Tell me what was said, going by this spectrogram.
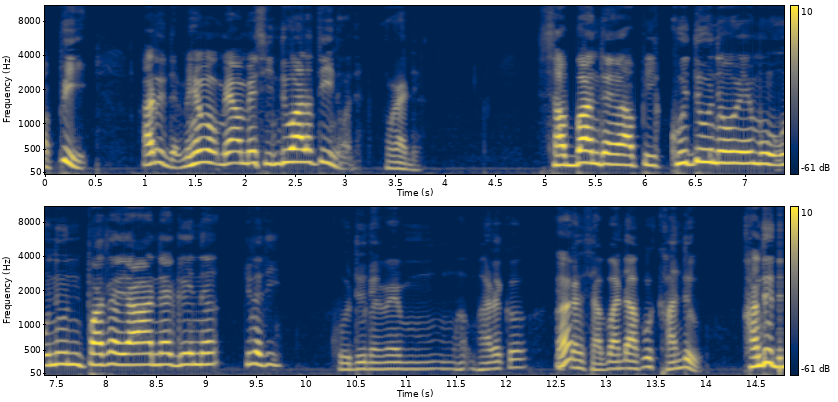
අපි. හරිද? මෙහෙම මෙයා මේ සිින්දුවාලතිී නොද මොකඩ සබ්බන්ධ අපි කුදු නොවමු උනුන් පරයානැගෙන කියලදී කුදු හරකෝ. සබන්ඩ අපපු කඳු. කඳුද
